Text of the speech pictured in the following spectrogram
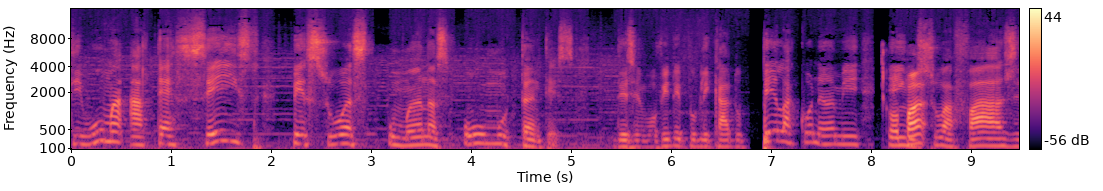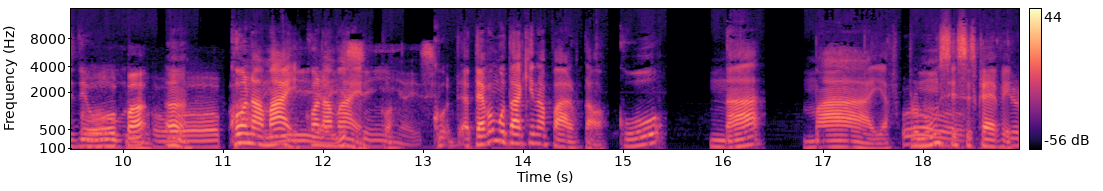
de uma até seis pessoas humanas ou mutantes. Desenvolvido e publicado pela Konami Opa. em sua fase de Opa, ouro. Ah, opa. Konamai, aí, Konamai. Aí sim, aí sim. Até vou mudar aqui na pauta, ó. Konamai. A pronúncia Ô, se escreve.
